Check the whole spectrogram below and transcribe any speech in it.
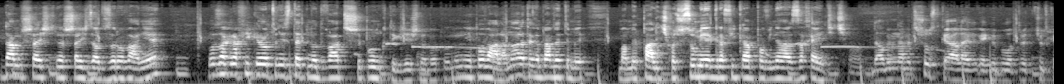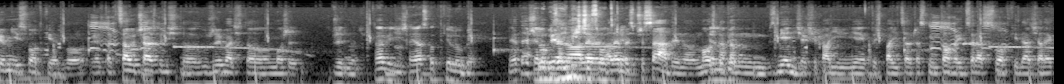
dam 6 na 6 za odwzorowanie. No za grafikę no to niestety no 2-3 punkty gdzieś, no bo to no, nie powala. No ale tak naprawdę ty my mamy palić, choć w sumie grafika powinna nas zachęcić. No, dałbym nawet szóstkę, ale jakby było tro- ciutkę mniej słodkie, bo jak tak cały czas będzie się to używać, to może brzydnąć. A widzisz, a ja słodkie lubię. Ja też Ja lubię lubię, no, zajebiście ale, słodkie. ale bez przesady. No. Można lubię- tam zmienić, jak się pali, nie wiem, ktoś pali cały czas miętowe i coraz słodkie dać, ale jak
